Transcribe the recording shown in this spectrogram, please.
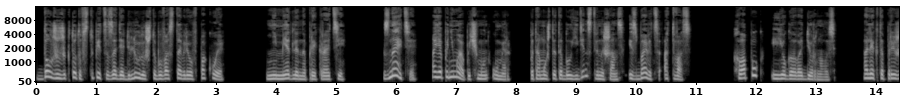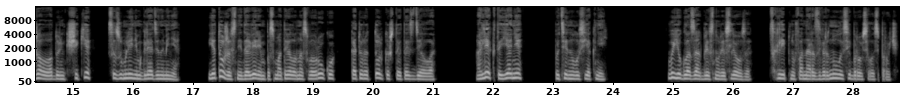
«Должен же кто-то вступиться за дядю Люду, чтобы вы его в покое. Немедленно прекрати. Знаете, а я понимаю, почему он умер, потому что это был единственный шанс избавиться от вас». Хлопок, и ее голова дернулась. Олекта прижала ладонь к щеке, с изумлением глядя на меня. Я тоже с недоверием посмотрела на свою руку, которая только что это сделала. «Олег-то я не...» — потянулась я к ней. В ее глазах блеснули слезы. Схлипнув, она развернулась и бросилась прочь.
